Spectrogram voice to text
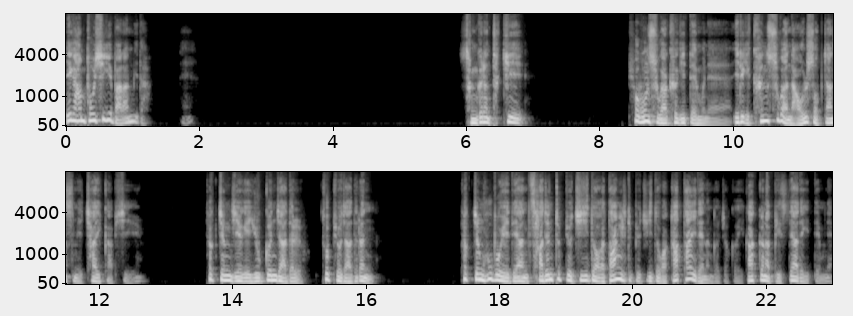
이거 한번 보시기 바랍니다. 선거는 특히 표본수가 크기 때문에 이렇게 큰 수가 나올 수 없지 않습니까 차이값이. 특정 지역의 유권자들 투표자들은 특정 후보에 대한 사전투표 지지도와 당일투표 지지도가 같아야 되는 거죠. 거의 같거나 비슷해야 되기 때문에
